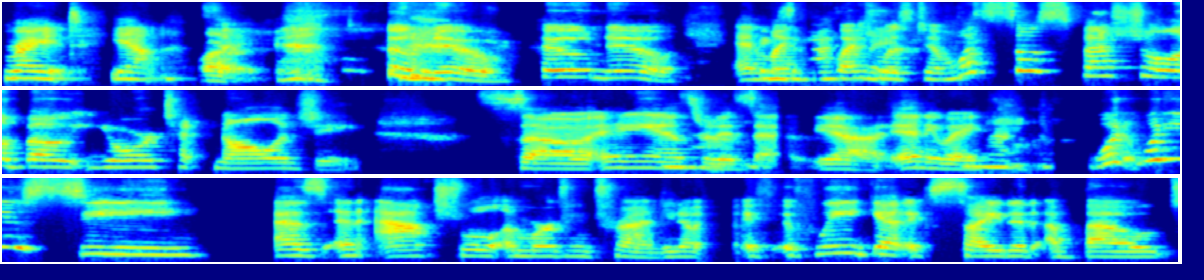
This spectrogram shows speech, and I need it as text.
Right. Yeah. Right. Who knew? Who knew? And exactly. my question was to him, what's so special about your technology? So and he answered yeah. it. Yeah. Anyway, yeah. what what do you see as an actual emerging trend? You know, if if we get excited about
